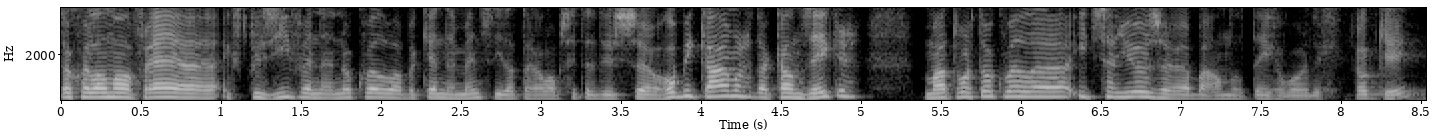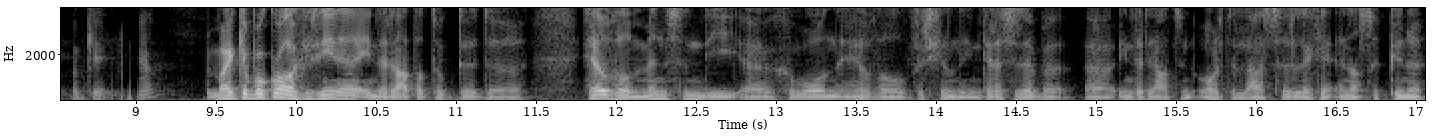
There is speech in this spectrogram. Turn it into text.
toch wel allemaal vrij uh, exclusief en, en ook wel wat bekende mensen die dat er al op zitten. Dus hobbykamer, dat kan zeker. Maar het wordt ook wel iets serieuzer behandeld tegenwoordig. Oké, oké, ja. Maar ik heb ook wel gezien, hè, inderdaad, dat ook de, de, heel veel mensen die gewoon heel veel verschillende interesses hebben, inderdaad hun oor te luisteren leggen. En als ze kunnen,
